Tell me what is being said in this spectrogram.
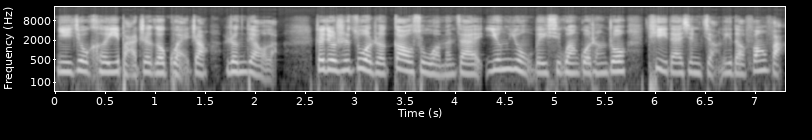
你就可以把这个拐杖扔掉了。这就是作者告诉我们在应用微习惯过程中替代性奖励的方法。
